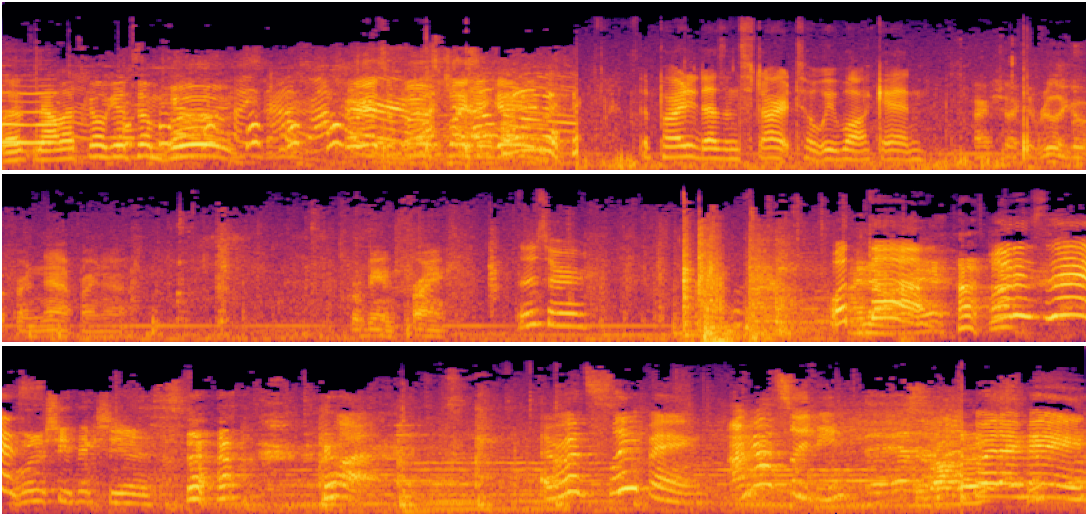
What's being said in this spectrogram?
Let, now let's go get some booze. Go get some booze, play some games. The party doesn't start till we walk in. Actually, I could really go for a nap right now. We're being frank. Loser. What I the? know, right? What is this? What does she think she is? Everyone's sleeping. I'm not sleeping. Look what I made.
